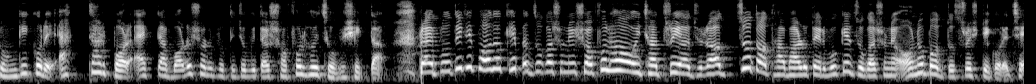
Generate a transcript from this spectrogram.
সঙ্গী করে একটার পর একটা বড়সড় প্রতিযোগিতায় সফল হয়েছে অভিষেকতা প্রায় প্রতিটি পদক্ষেপে যোগাসনে সফল হওয়া ওই ছাত্রী আজ রাজ্য তথা ভারতের বুকে যোগাসনে অনবদ্য সৃষ্টি করেছে।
